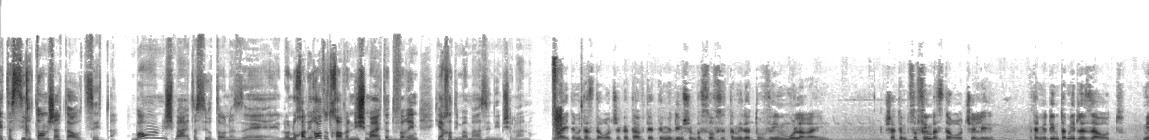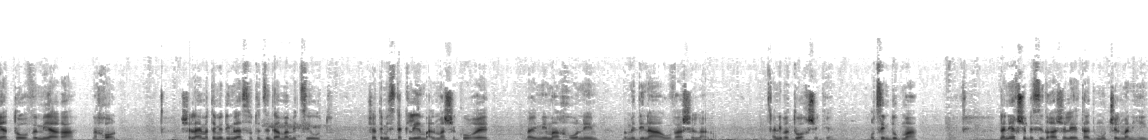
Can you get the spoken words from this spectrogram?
את הסרטון שאתה הוצאת. בואו נשמע את הסרטון הזה, לא נוכל לראות אותך, אבל נשמע את הדברים יחד עם המאזינים שלנו. אם ראיתם את הסדרות שכתבתי, אתם יודעים שבסוף זה תמיד הטובים מול הרעים. כשאתם צופים בסדרות שלי, אתם יודעים תמיד לזהות מי הטוב ומי הרע, נכון? השאלה אם אתם יודעים לעשות את זה גם במציאות, כשאתם מסתכלים על מה שקורה בימים האחרונים במדינה האהובה שלנו. אני בטוח שכן. רוצים דוגמה? נניח שבסדרה שלי הייתה דמות של מנהיג,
